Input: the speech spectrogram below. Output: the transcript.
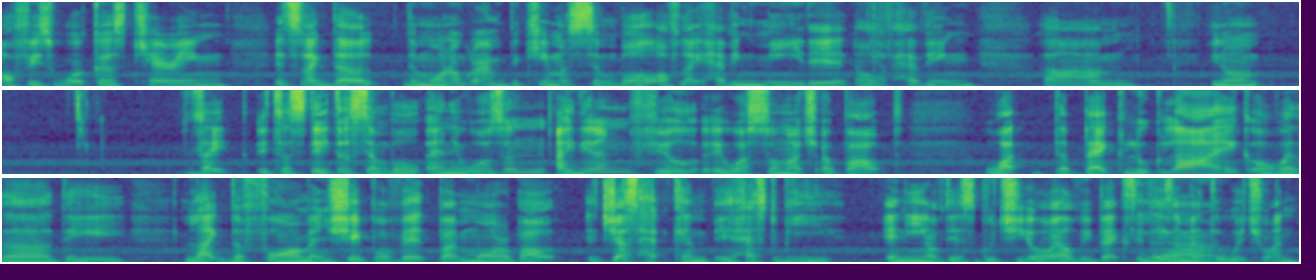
office workers carrying. It's like the the monogram became a symbol of like having made it, of having, um, you know, like it's a status symbol, and it wasn't. I didn't feel it was so much about what the bag looked like or whether they like the form and shape of it, but more about it just ha- can it has to be any of these Gucci or LV bags. It doesn't Yeah. matter which one.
